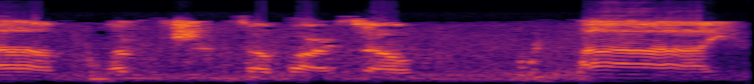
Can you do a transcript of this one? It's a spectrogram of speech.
um, on the season so far. So, uh,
